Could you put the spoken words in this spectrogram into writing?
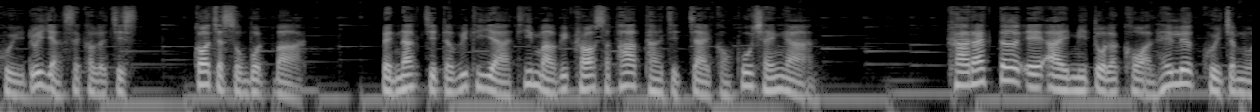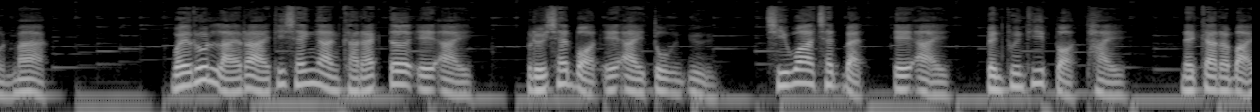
คุยด้วยอย่าง Psychologist ก็จะสมบทบาท เป็นนักจิตวิทยาที่มาวิเคราะห์สภาพทางจิตใจของผู้ใช้งาน Character AI มีตัวละครให้เลือกคุยจำนวนมาก วัยรุ่นหลายรายที่ใช้งาน Character AI หรือแชทบอท AI ตัวอื่นๆ ชี้ว่าแชทแบท AI เป็นพื้นที่ปลอดภัย ในการระบาย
